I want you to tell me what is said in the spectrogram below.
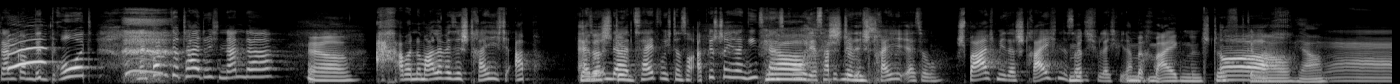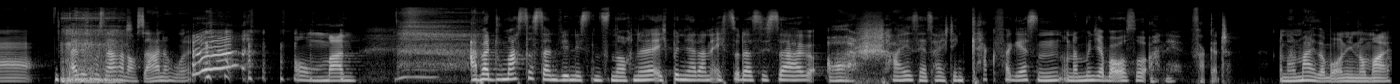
dann kommt das Brot und dann komme ich total durcheinander. Ja. Ach, aber normalerweise streiche ich ab. Ja, Also in der stimmt. Zeit, wo ich das noch abgestrichen habe, ging es Ja, ganz gut. Jetzt habe ich mir das stimmt. Streich, also spare ich mir das Streichen, das sollte ich vielleicht wieder Mit machen. dem eigenen Stift, genau, ja. Also ich muss nachher noch Sahne holen. Oh Mann. Aber du machst das dann wenigstens noch, ne? Ich bin ja dann echt so, dass ich sage, oh scheiße, jetzt habe ich den Kack vergessen. Und dann bin ich aber auch so, ach nee, fuck it. Und dann mache ich es aber auch nicht normal.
